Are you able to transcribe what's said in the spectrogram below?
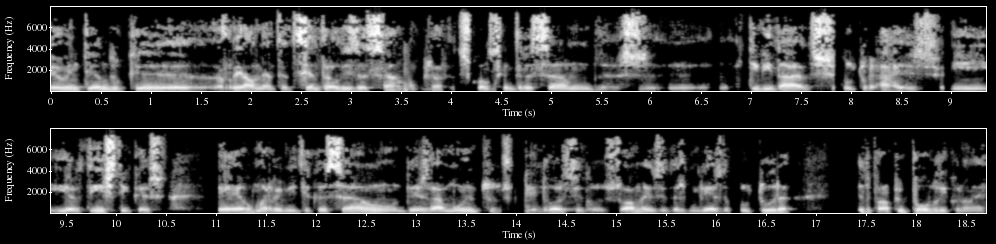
Eu entendo que realmente a descentralização, a desconcentração das uh, atividades culturais e, e, artísticas é uma reivindicação desde há muito dos criadores e dos homens e das mulheres da cultura e do próprio público, não é?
